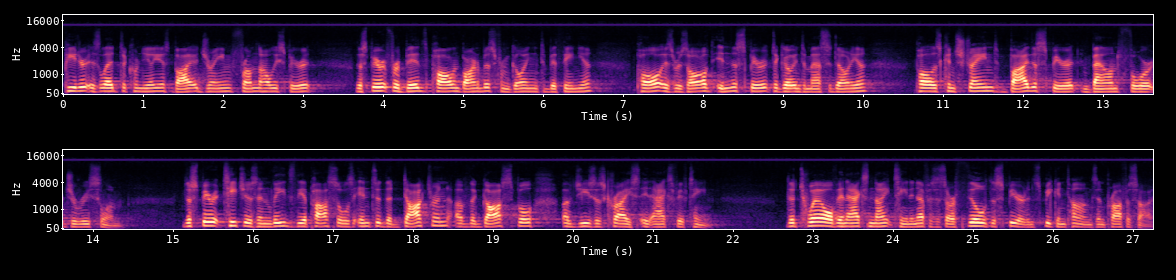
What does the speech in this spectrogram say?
Peter is led to Cornelius by a dream from the Holy Spirit. The Spirit forbids Paul and Barnabas from going to Bithynia. Paul is resolved in the Spirit to go into Macedonia. Paul is constrained by the Spirit and bound for Jerusalem. The Spirit teaches and leads the apostles into the doctrine of the gospel of Jesus Christ in Acts 15. The 12 in Acts 19 in Ephesus are filled with the Spirit and speak in tongues and prophesy.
